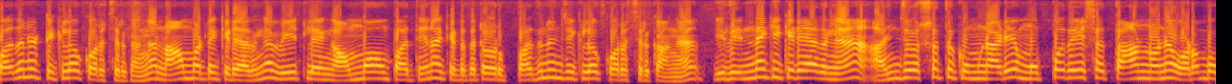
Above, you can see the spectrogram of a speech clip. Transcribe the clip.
பதினெட்டு கிலோ குறைச்சிருக்காங்க. நான் மட்டும் கிடையாதுங்க. வீட்டில் எங்கள் அம்மாவும் பார்த்தீங்கன்னா கிட்டத்தட்ட ஒரு பதினஞ்சு கிலோ குறைச்சிருக்காங்க. இது இன்னைக்கு கிடையாதுங்க. அஞ்சு வருஷத்துக்கு முன்னாடியே முப்பது வயசை தாண்டினோடனே உடம்ப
